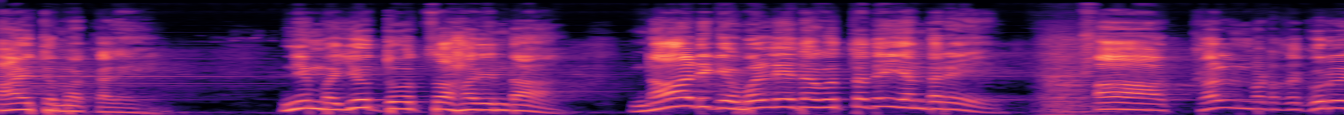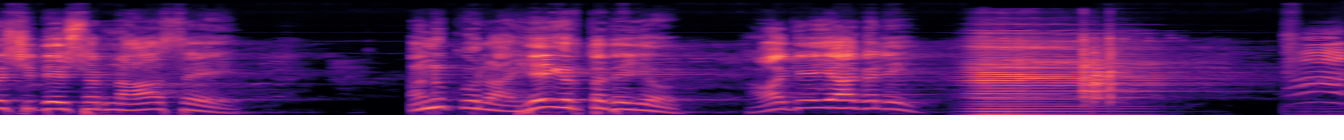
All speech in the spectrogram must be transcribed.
ಆಯಿತು ಮಕ್ಕಳೇ, ನಿಮ್ಮ ಯುದ್ಧೋತ್ಸಾಹದಿಂದ ನಾಡಿಗೆ ಒಳ್ಳೆಯದಾಗುತ್ತದೆ ಎಂದರೆ ಆ ಕಲ್ಮಠದ ಗುರು ಸಿದ್ದೇಶ್ವರನ ಆಸೆ ಅನುಕೂಲ ಹೇಗಿರುತ್ತದೆಯೋ ಹಾಗೇ ಆಗಲಿ. ಆ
